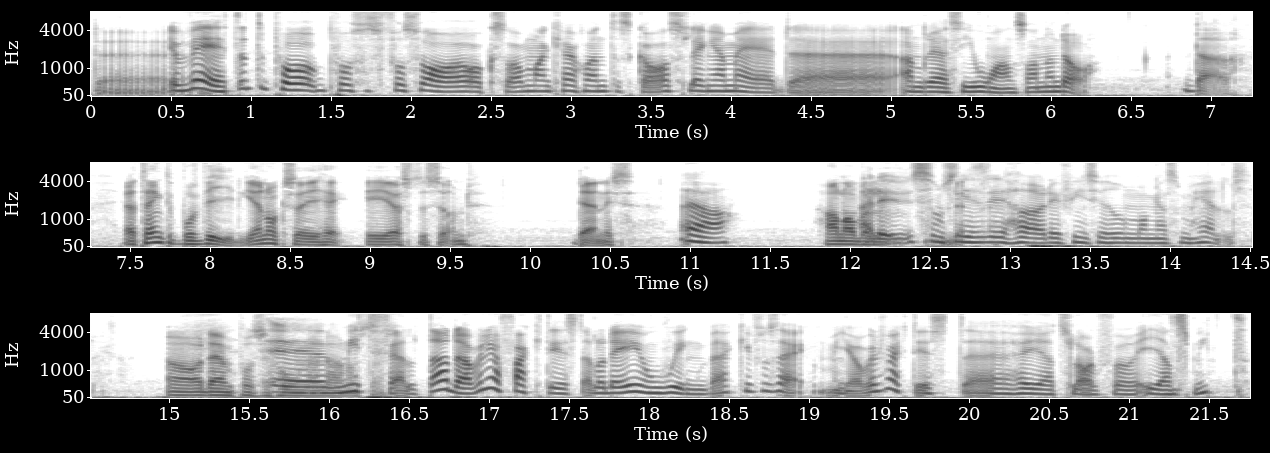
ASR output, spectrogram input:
det. Jag vet inte på, på försvar också om man kanske inte ska slänga med eh, Andreas Johansson ändå. där. Jag tänkte på Widgren också i, i Östersund. Dennis. Ja. Han har ja väl... det, som vi hör det finns ju hur många som helst. Liksom. Ja den positionen. Eh, någonstans. mittfältare, där vill jag faktiskt, eller det är ju en wingback i och för sig. Men jag vill faktiskt eh, höja ett slag för Ian Smith.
